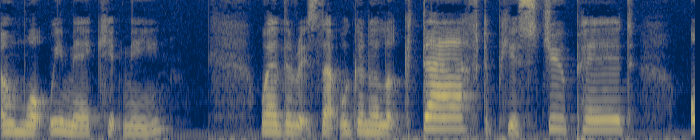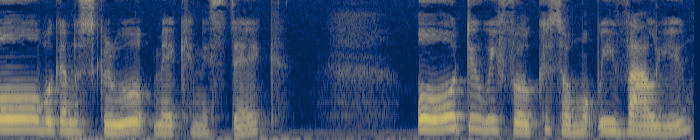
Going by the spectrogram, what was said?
and what we make it mean, Whether it's that we're going to look daft, appear stupid, or we're going to screw up, make a mistake. Or do we focus on what we value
